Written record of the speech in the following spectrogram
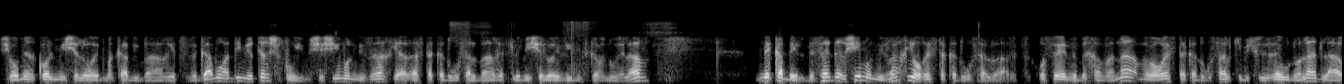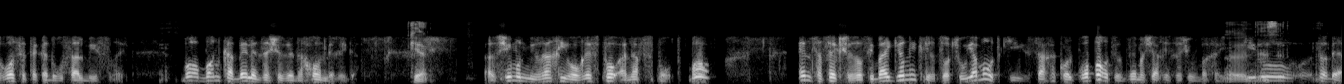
שאומר כל מי שלא אוהד מכבי בארץ, וגם אוהדים יותר שפויים, ששמעון מזרחי הרס את הכדורסל בארץ למי שלא הבין התכוונו אליו, נקבל, בסדר? שמעון מזרחי הורס את הכדורסל בארץ. עושה את זה בכוונה, והורס את הכדורסל כי בשביל זה הוא נולד, להרוס את הכדורסל בישראל. בוא, בוא נקבל את זה שזה נכון לרגע. כן. אז שמעון מזרחי הורס פה ענף ספורט. בוא, אין ספק שזו סיבה הגיונית לרצות שהוא ימות, כי סך הכל פרופורציות, זה מה שהכי חשוב בחיים. אה, כאילו, אתה יודע.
